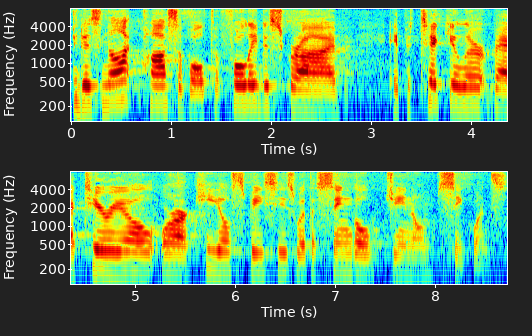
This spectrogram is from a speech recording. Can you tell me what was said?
it is not possible to fully describe a particular bacterial or archaeal species with a single genome sequence.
